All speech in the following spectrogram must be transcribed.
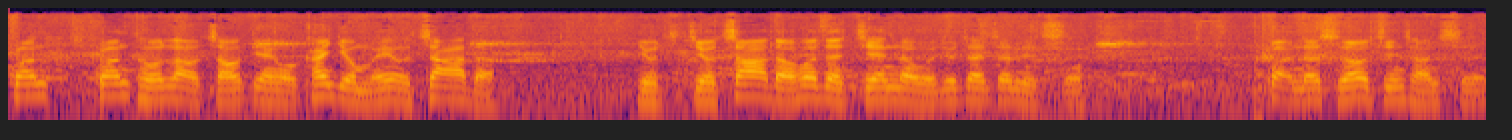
光光头佬早点，我看有没有炸的。有有炸的或者煎的，我就在这里吃。晚的时候经常吃。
